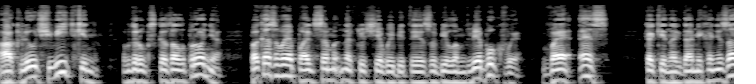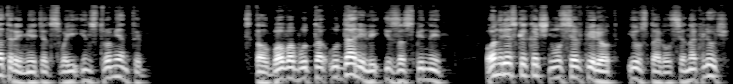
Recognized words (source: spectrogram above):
«А ключ Витькин», — вдруг сказал Проня, показывая пальцем на ключе выбитые зубилом две буквы «ВС», как иногда механизаторы метят свои инструменты. Столбова будто ударили из-за спины. Он резко качнулся вперед и уставился на ключ.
